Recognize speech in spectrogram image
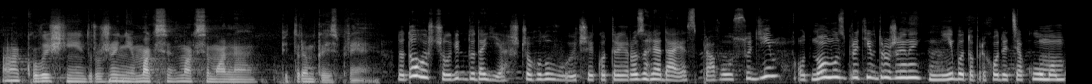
а колишній дружині максимально підтримка і сприяння. До того ж, чоловік додає, що головуючий, котрий розглядає справу у суді, одному з братів дружини нібито приходиться кумом.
